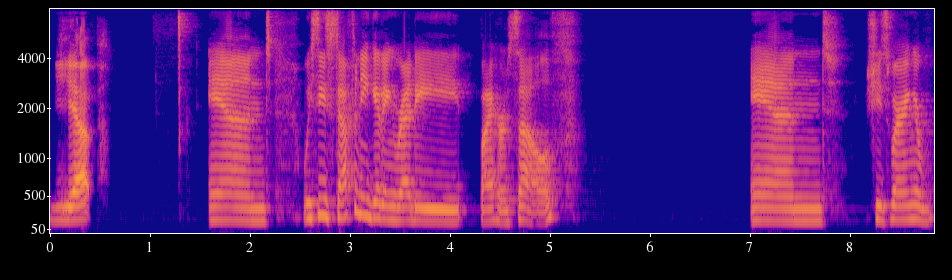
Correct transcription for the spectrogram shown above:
Yep. And we see Stephanie getting ready by herself. And she's wearing a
